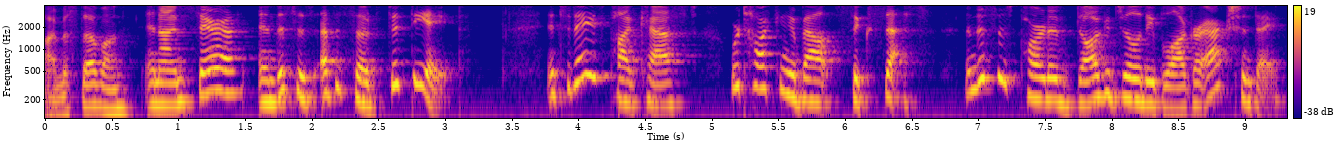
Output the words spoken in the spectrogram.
I'm Esteban. And I'm Sarah, and this is episode 58. In today's podcast, we're talking about success, and this is part of Dog Agility Blogger Action Day.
